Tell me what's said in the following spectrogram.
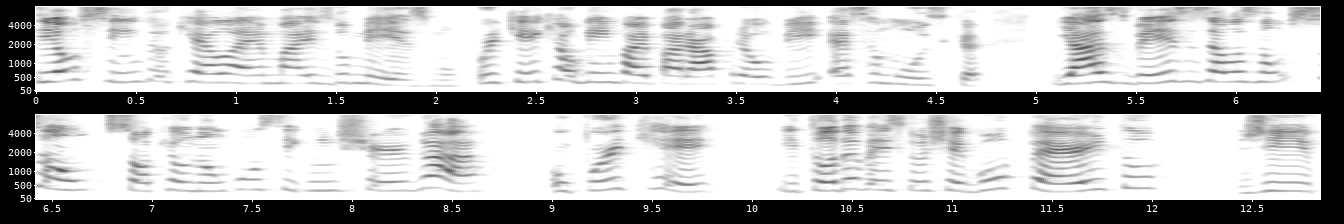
se eu sinto que ela é mais do mesmo? Por que, que alguém vai parar para ouvir essa música? E às vezes elas não são, só que eu não consigo enxergar o porquê. E toda vez que eu chego perto de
